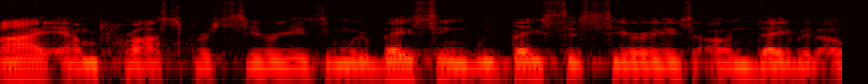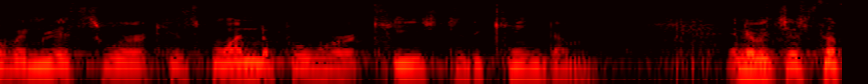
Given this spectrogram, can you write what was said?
I Am Prosper series, and we're basing we've based this series on David Owen Ritz's work, his wonderful work, Keys to the Kingdom. And it was just a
